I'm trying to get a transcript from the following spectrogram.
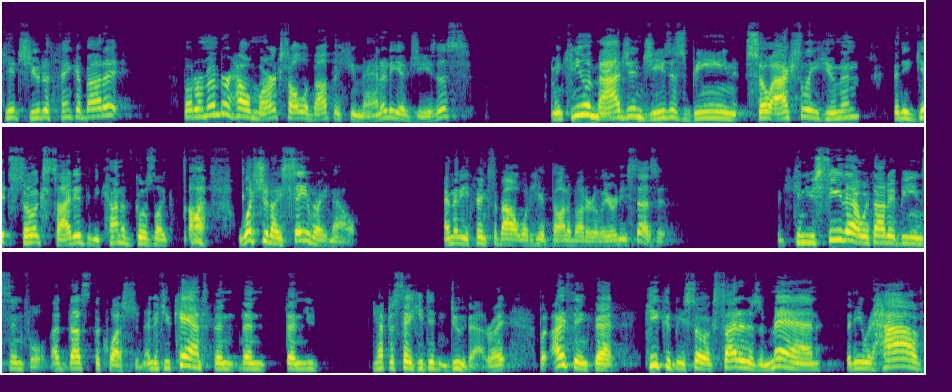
get you to think about it. But remember how Mark's all about the humanity of Jesus? I mean, can you imagine Jesus being so actually human that he gets so excited that he kind of goes like, ah, what should I say right now? And then he thinks about what he had thought about earlier and he says it. Can you see that without it being sinful? That, that's the question. And if you can't, then then then you you have to say he didn't do that, right? But I think that he could be so excited as a man that he would have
